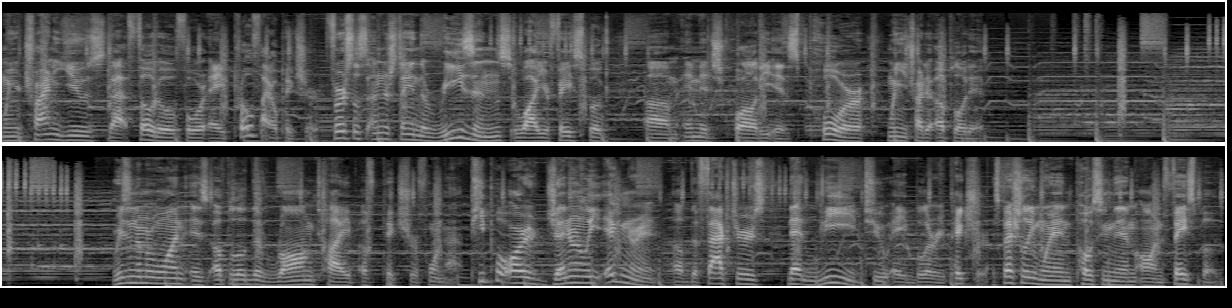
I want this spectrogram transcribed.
when you're trying to use that photo for a profile picture. First, let's understand the reasons why your Facebook um, image quality is poor when you try to upload it. Reason number one is upload the wrong type of picture format. People are generally ignorant of the factors that lead to a blurry picture, especially when posting them on Facebook.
